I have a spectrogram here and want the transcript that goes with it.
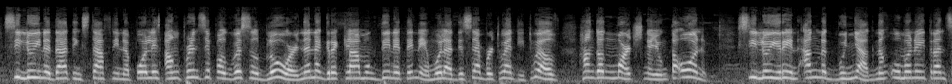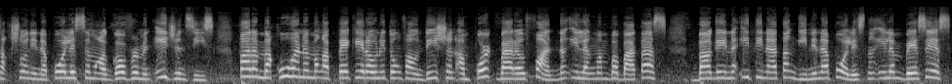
Si Luy na dating staff ni Napoles ang principal whistleblower na nagreklamong dinetene mula December 2012 hanggang March ngayong taon. Si Luy rin ang nagbunyag ng umano'y transaksyon ni Napoles sa mga government agencies para makuha ng mga peke raw nitong foundation ang pork barrel fund ng ilang mambabatas, bagay na itinatanggi ni Napoles ng ilang beses.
